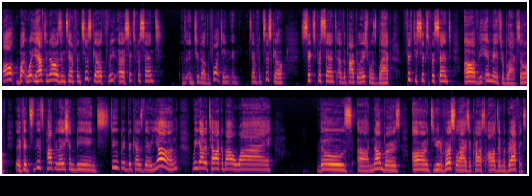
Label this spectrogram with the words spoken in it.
All but what you have to know is in San Francisco, three uh, six percent in 2014 in San Francisco, 6% of the population was black, 56% of the inmates were black. So if, if it's this population being stupid because they're young, we got to talk about why those uh, numbers aren't universalized across all demographics.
